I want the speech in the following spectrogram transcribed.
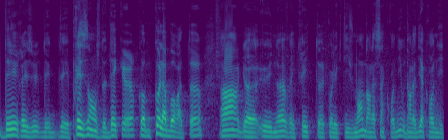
des, présences de Decker comme collaborateur à euh, une œuvre écrite collectivement dans la synchronie ou dans la diachronie.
